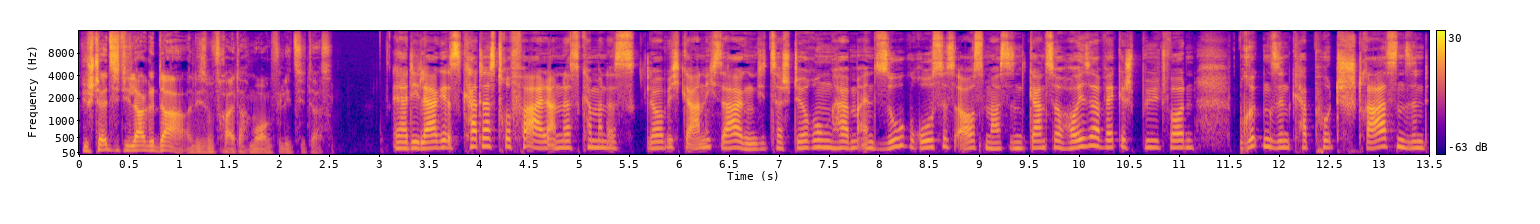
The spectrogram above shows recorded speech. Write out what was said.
Wie stellt sich die Lage dar an diesem Freitagmorgen, Felicitas? Ja, die Lage ist katastrophal. Anders kann man das, glaube ich, gar nicht sagen. Die Zerstörungen haben ein so großes Ausmaß. Es sind ganze Häuser weggespült worden, Brücken sind kaputt, Straßen sind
